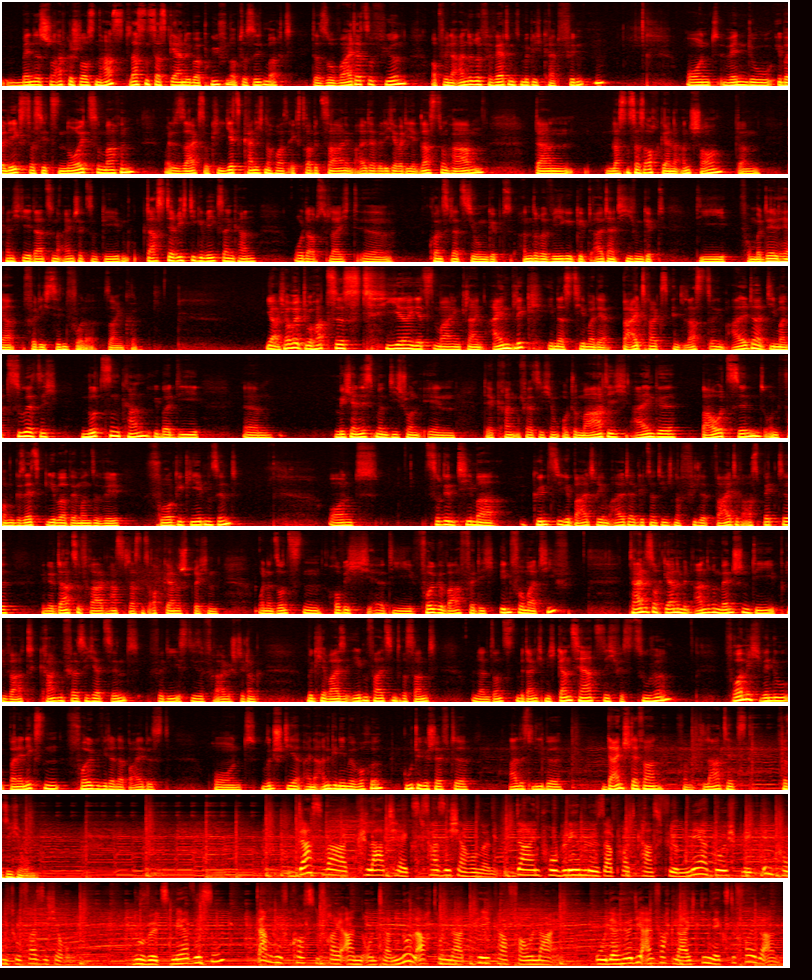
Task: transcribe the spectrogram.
wenn du es schon abgeschlossen hast, lass uns das gerne überprüfen, ob das Sinn macht, das so weiterzuführen, ob wir eine andere Verwertungsmöglichkeit finden. Und wenn du überlegst, das jetzt neu zu machen, weil du sagst, okay, jetzt kann ich noch was extra bezahlen, im Alter will ich aber die Entlastung haben, dann lass uns das auch gerne anschauen. Dann kann ich dir dazu eine Einschätzung geben, ob das der richtige Weg sein kann oder ob es vielleicht äh, Konstellationen gibt, andere Wege gibt, Alternativen gibt, die vom Modell her für dich sinnvoller sein können. Ja, ich hoffe, du hattest hier jetzt mal einen kleinen Einblick in das Thema der Beitragsentlastung im Alter, die man zusätzlich nutzen kann über die ähm, Mechanismen, die schon in der Krankenversicherung automatisch eingebaut sind und vom Gesetzgeber, wenn man so will, vorgegeben sind. Und zu dem Thema günstige Beiträge im Alter gibt es natürlich noch viele weitere Aspekte. Wenn du dazu Fragen hast, lass uns auch gerne sprechen. Und ansonsten hoffe ich, äh, die Folge war für dich informativ. Teile es auch gerne mit anderen Menschen, die privat krankenversichert sind. Für die ist diese Fragestellung möglicherweise ebenfalls interessant. Und ansonsten bedanke ich mich ganz herzlich fürs Zuhören. freue mich, wenn du bei der nächsten Folge wieder dabei bist und wünsche dir eine angenehme Woche, gute Geschäfte, alles Liebe. Dein Stefan von Klartext Versicherung. Das war Klartext Versicherungen, dein Problemlöser-Podcast für mehr Durchblick in puncto Versicherungen. Du willst mehr wissen? Dann ruf kostenfrei an unter 0800 PKV Line oder hör dir einfach gleich die nächste Folge an.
